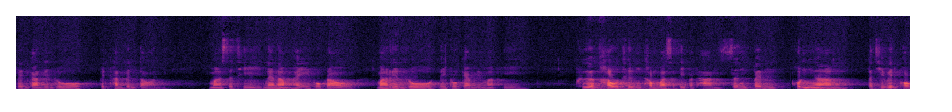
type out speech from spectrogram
เป็นการเรียนรู้เป็นขั้นเป็นตอน มาสถีแนะนำให้พวกเรามาเรียนรู้ในโปรแกรม MRP เพื่อเข้าถึงคำว่าสติปัฏฐาน ซึ่งเป็นผลงาน และชีวิตของ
